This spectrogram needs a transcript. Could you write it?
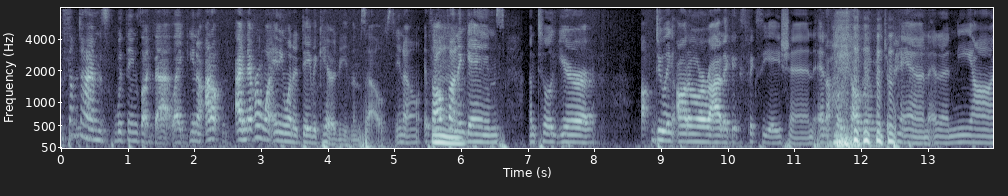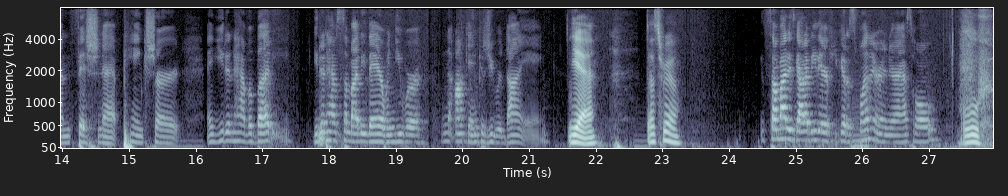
sometimes with things like that, like, you know, I don't I never want anyone to David Carradine themselves, you know. It's all fun and games until you're uh, doing autoerotic asphyxiation in a hotel room in Japan in a neon fishnet pink shirt and you didn't have a buddy. You didn't have somebody there when you were knocking because you were dying. Yeah. That's real. Somebody's got to be there if you get a splinter in your asshole. Oof.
